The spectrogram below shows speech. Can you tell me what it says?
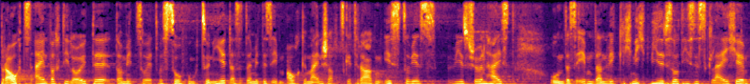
braucht es einfach die Leute, damit so etwas so funktioniert, also damit es eben auch gemeinschaftsgetragen ist, so wie es, wie es schön heißt, und dass eben dann wirklich nicht wieder so dieses gleiche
